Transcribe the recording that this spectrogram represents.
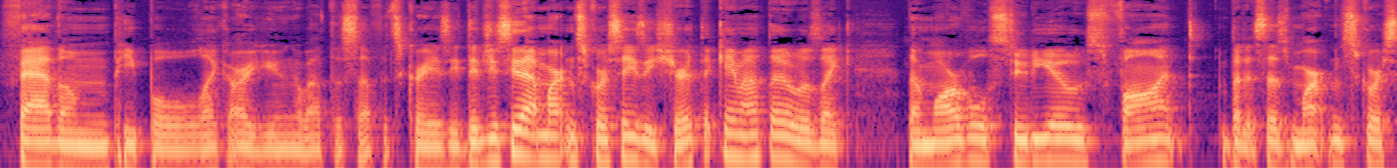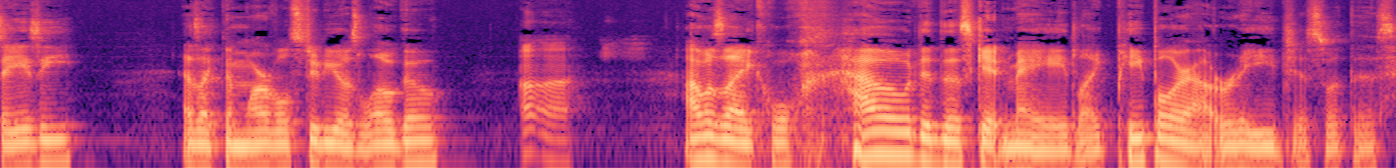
fathom people like arguing about this stuff. It's crazy. Did you see that Martin Scorsese shirt that came out though? It was like the Marvel Studios font, but it says Martin Scorsese as like the Marvel Studios logo. Uh uh I was like, "Wh- how did this get made? Like, people are outrageous with this.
